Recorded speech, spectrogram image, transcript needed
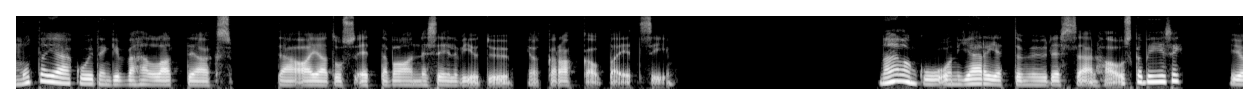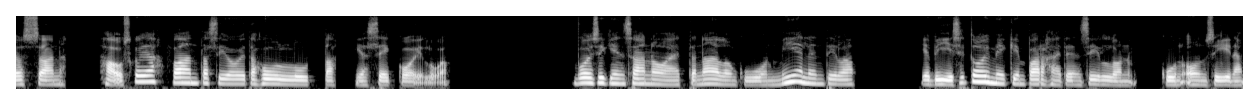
mutta jää kuitenkin vähän latteaksi tämä ajatus, että vaan ne selviytyy, jotka rakkautta etsii. Nailonkuu on järjettömyydessään hauska biisi, jossa on hauskoja fantasioita, hulluutta ja sekoilua. Voisikin sanoa, että nailonkuu on mielentila, ja biisi toimiikin parhaiten silloin, kun on siinä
